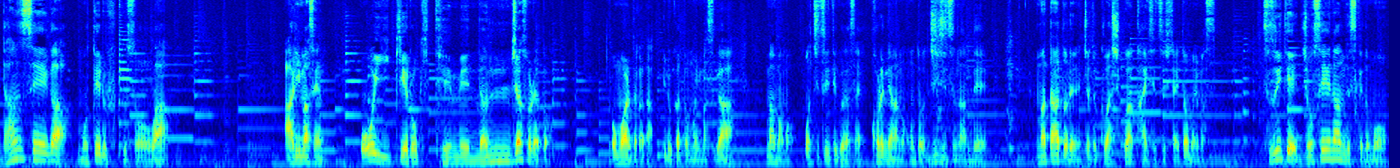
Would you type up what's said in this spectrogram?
男性がモテる服装は、ありません。おい、イケロキてめえ、なんじゃそりゃと思われた方いるかと思いますが、まあまあもう落ち着いてください。これね、あの、本当事実なんで、また後でね、ちょっと詳しくは解説したいと思います。続いて、女性なんですけども、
